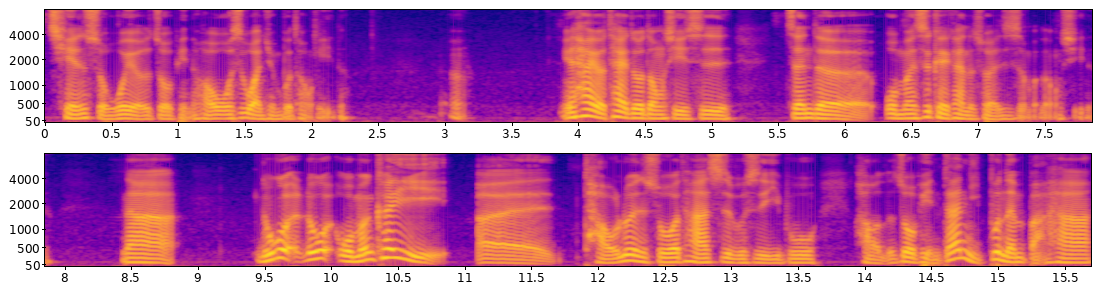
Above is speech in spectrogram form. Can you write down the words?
前所未有的作品的话，我是完全不同意的。嗯，因为它有太多东西是真的，我们是可以看得出来是什么东西的。那如果如果我们可以呃讨论说它是不是一部好的作品，但你不能把它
